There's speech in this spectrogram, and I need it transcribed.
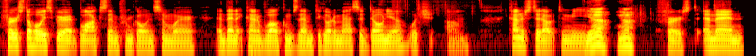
first the Holy Spirit blocks them from going somewhere, and then it kind of welcomes them to go to Macedonia, which um, kind of stood out to me Yeah. Yeah. first. And then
